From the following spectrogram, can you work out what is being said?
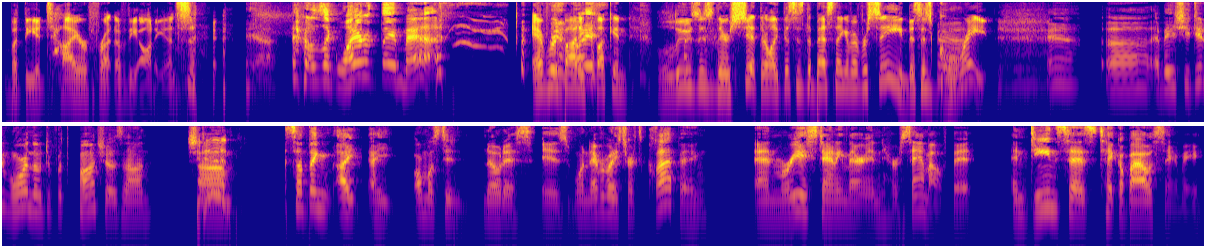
but the entire front of the audience. Yeah. I was like, why aren't they mad? Everybody fucking loses their shit. They're like, this is the best thing I've ever seen. This is Yeah. great. yeah. Uh, I mean, she did warn them to put the ponchos on. She did. Um, something I, I almost didn't notice is when everybody starts clapping and Marie is standing there in her Sam outfit and Dean says, Take a bow, Sammy.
